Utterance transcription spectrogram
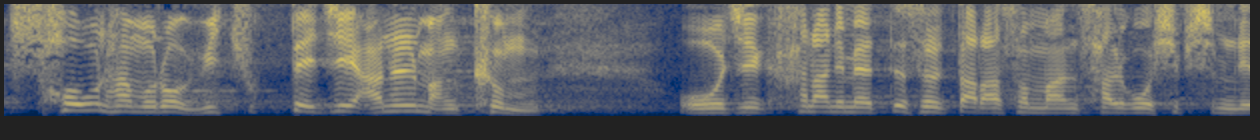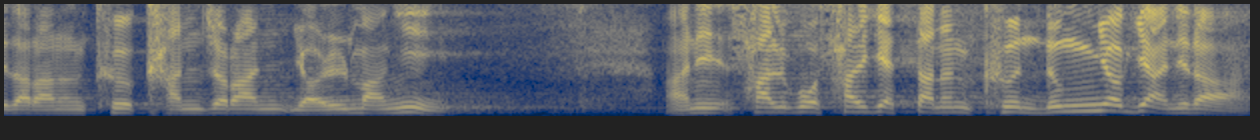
서운함으로 위축되지 않을 만큼 오직 하나님의 뜻을 따라서만 살고 싶습니다라는 그 간절한 열망이 아니 살고 살겠다는 그 능력이 아니라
